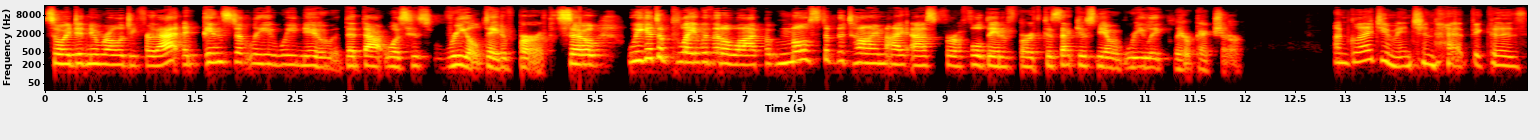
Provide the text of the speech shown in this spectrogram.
So I did numerology for that. And instantly we knew that that was his real date of birth. So we get to play with it a lot. But most of the time, I ask for a full date of birth because that gives me a really clear picture. I'm glad you mentioned that because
